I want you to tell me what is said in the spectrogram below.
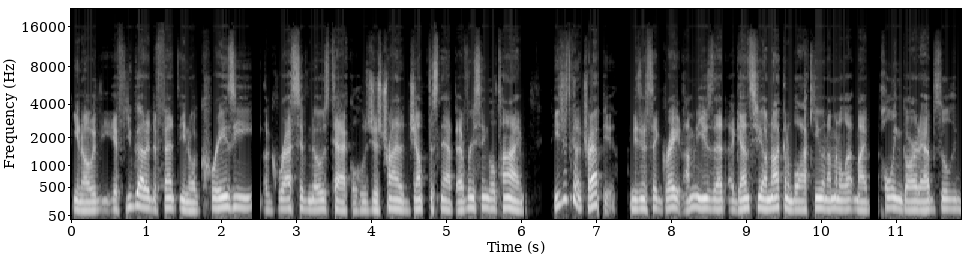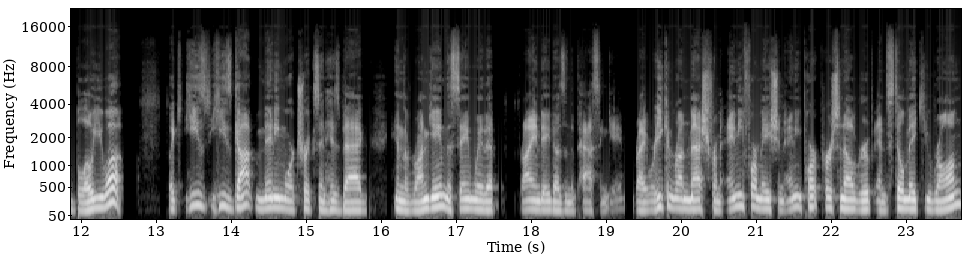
you know, if you've got a defense, you know, a crazy aggressive nose tackle who's just trying to jump the snap every single time, he's just going to trap you. He's going to say, "Great, I'm going to use that against you. I'm not going to block you, and I'm going to let my pulling guard absolutely blow you up." Like he's he's got many more tricks in his bag in the run game, the same way that Ryan Day does in the passing game, right? Where he can run mesh from any formation, any port personnel group, and still make you wrong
